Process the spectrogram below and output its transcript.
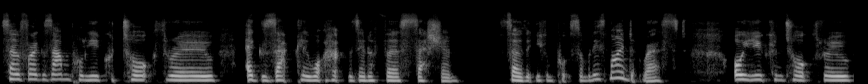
So for example, you could talk through exactly what happens in a first session so that you can put somebody's mind at rest. Or you can talk through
